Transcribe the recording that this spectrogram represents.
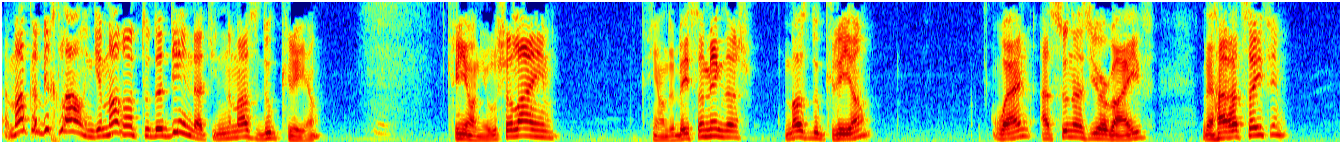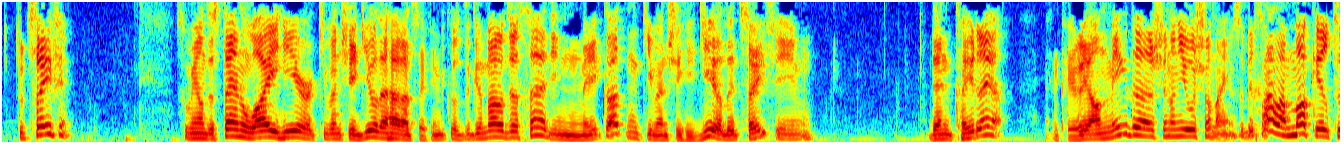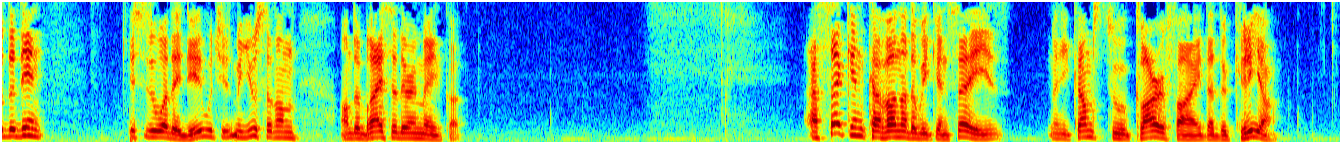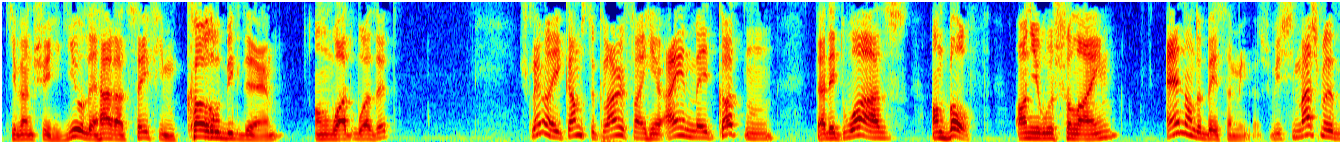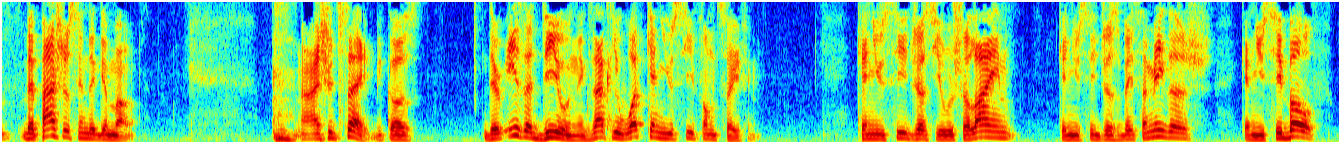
A mocker bichlal in Gemara to the din that you must do kriya. Kriya on Yerushalayim, kriya on the Beis Hamikdash. Must do kriya when, as soon as you arrive, leharat seifim, to seifim. So we understand why here kivan shehigiu leharat seifim because the Gemara just said in Meikotin kivan shehigiu leseifim, then kairea and kairea on Migdash and on Yerushalayim. So bichlal a to the din. This is what they did, which is miyusad on on the brisa there in Meikot. A second kavana that we can say is when it comes to clarify that the kriya kivan shehigiu leharat seifim koru bigdem on what was it? Shlemer, he comes to clarify here, iron Moed Katan that it was on both, on Yerushalayim and on the Beis Hamikdash. Vishimashme bepashus in the Gemara. I should say, because there is a diun, exactly what can you see from Tzofim? Can you see just Yerushalayim? Can you see just Beis Hamikdash? Can you see both?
